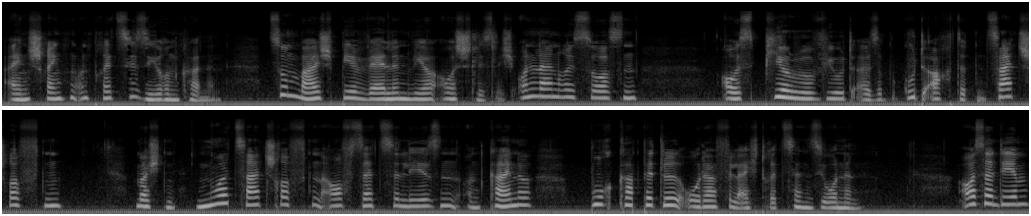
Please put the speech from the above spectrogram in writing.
einschränken und präzisieren können. Zum Beispiel wählen wir ausschließlich Online-Ressourcen aus peer-reviewed, also begutachteten Zeitschriften, möchten nur Zeitschriftenaufsätze lesen und keine Buchkapitel oder vielleicht Rezensionen. Außerdem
